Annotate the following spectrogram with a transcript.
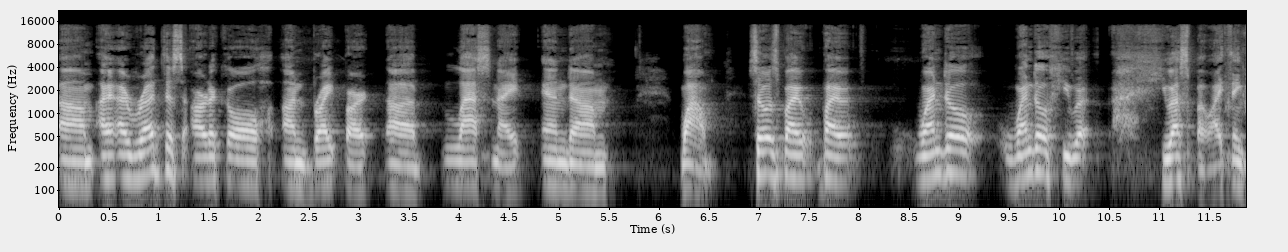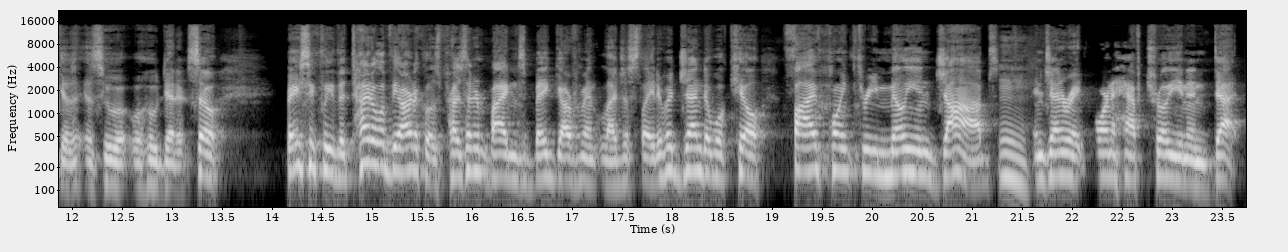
um, I, I, read this article on Breitbart uh, last night, and um, wow! So it was by by Wendell Wendell Husebø, I think, is, is who who did it. So basically, the title of the article is President Biden's big government legislative agenda will kill 5.3 million jobs mm. and generate four and a half trillion in debt,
